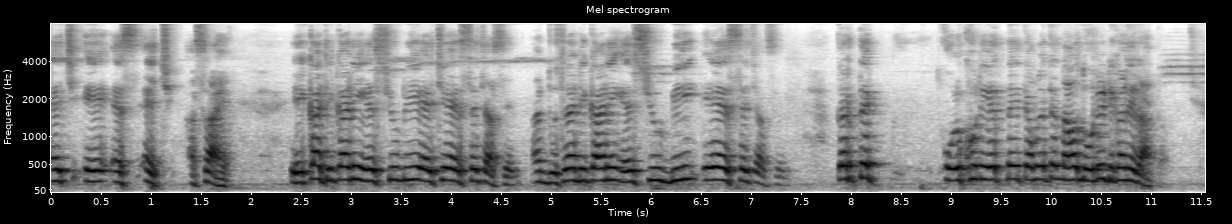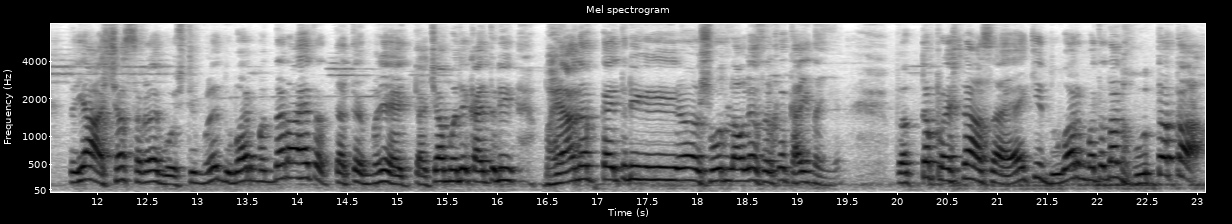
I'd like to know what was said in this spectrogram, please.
H A S H असं आहे. एका ठिकाणी S U B H A S H असेल आणि दुसऱ्या ठिकाणी S U B A S H असेल. तर ते ओळखून येत नाही त्यामुळे ते नाव दोन्ही ठिकाणी राहतं. तर या अशा सगळ्या गोष्टीमुळे दुबार मतदार आहेतच. त्यात म्हणजे त्याच्यामध्ये काहीतरी भयानक काहीतरी शोध लावल्यासारखं काही नाही आहे फक्त प्रश्न असा आहे की दुबार मतदान होतं का?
